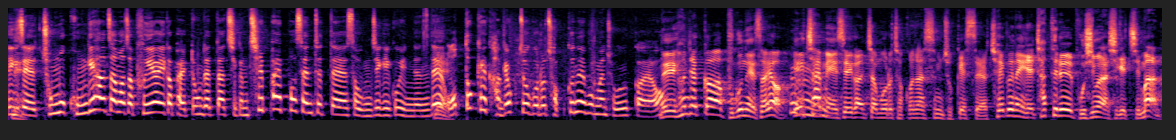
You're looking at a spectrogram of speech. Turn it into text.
이제 네. 종목 공개하자마자 VI가 발동됐다 지금 7, 8%대에서 움직이고 있는데 네. 어떻게 가격적으로 접근해 보면 좋을까요? 네, 현재가 부근에서요. 음. 1차 매수의 관점으로 접근했으면 좋겠어요. 최근에 이제 차트를 보시면 아시겠지만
